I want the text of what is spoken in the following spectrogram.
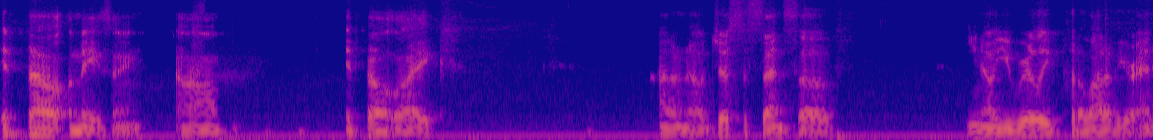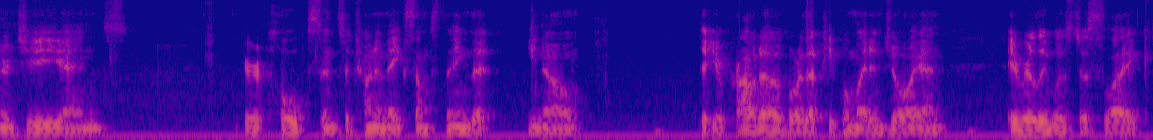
It felt amazing. Um, it felt like I don't know, just a sense of you know, you really put a lot of your energy and your hopes into trying to make something that you know that you're proud of or that people might enjoy and it really was just like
